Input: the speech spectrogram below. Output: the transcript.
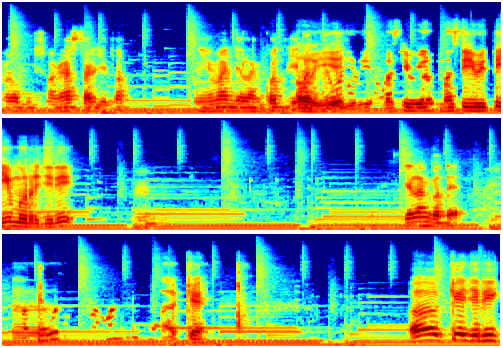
kalau bus Makassar gitu. Memang jalan kota. Oh iya, jadi masih masih di timur jadi. Hmm. Jalan kota. eh, Oke. Oke, jadi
